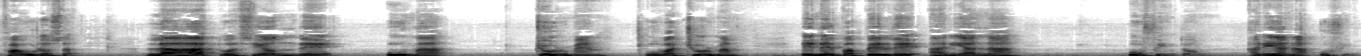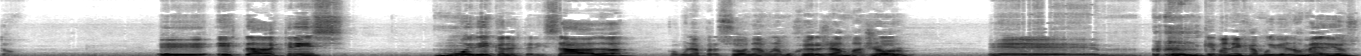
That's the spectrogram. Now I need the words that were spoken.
fabulosa la actuación de Uma Thurman, Uma Thurman en el papel de Ariana Uffington. Ariana Uffington. Eh, esta actriz, muy bien caracterizada, como una persona, una mujer ya mayor, eh, que maneja muy bien los medios,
